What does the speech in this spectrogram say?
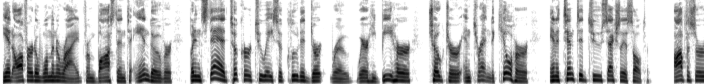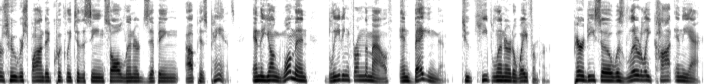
he had offered a woman a ride from Boston to Andover, but instead took her to a secluded dirt road where he beat her, choked her, and threatened to kill her and attempted to sexually assault her. Officers who responded quickly to the scene saw Leonard zipping up his pants and the young woman bleeding from the mouth and begging them to keep Leonard away from her. Paradiso was literally caught in the act.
